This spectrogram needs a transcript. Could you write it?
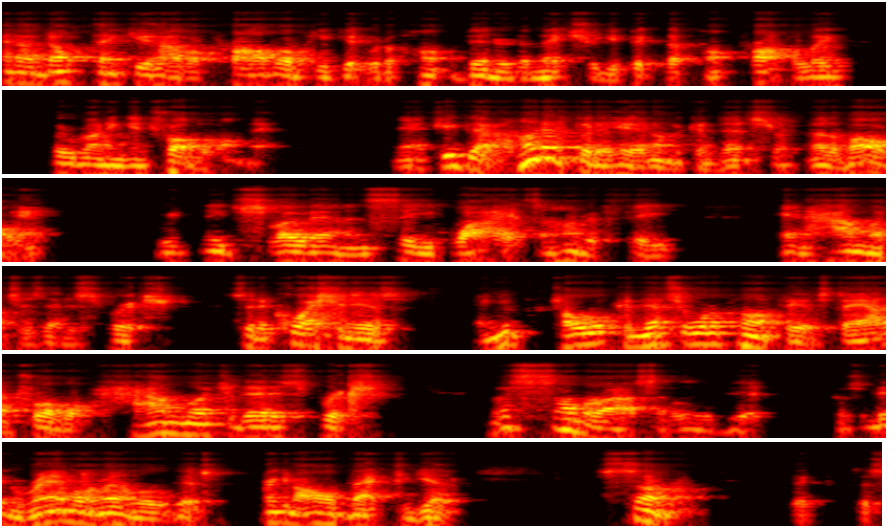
And I don't think you have a problem if you get with a pump vendor to make sure you pick that pump properly. We're running in trouble on that. Now, if you've got 100 foot ahead on the condenser, another ball game. We need to slow down and see why it's 100 feet and how much is that is friction. So the question is, and your total condenser water pump head, stay out of trouble, how much of that is friction? Let's summarize that a little bit because we've been rambling around a little bit. Bring it all back together. Summary. The, the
